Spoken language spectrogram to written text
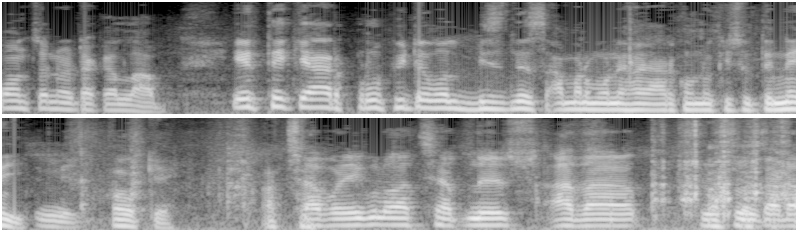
পঞ্চান্ন টাকা লাভ। এর থেকে আর প্রফিটেবল বিজনেস আমার মনে হয় আর কোনো কিছুতে নেই। ওকে আচ্ছা। তারপরে এগুলো আছে আপনার আদা রসুন আচ্ছা, কাটা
